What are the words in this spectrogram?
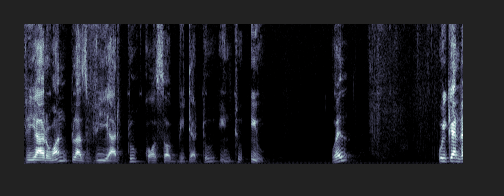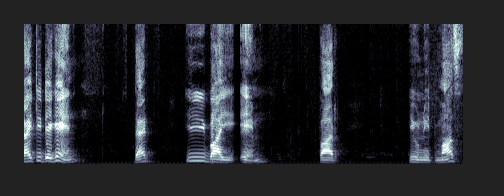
VR1 plus VR2 cos of beta 2 into u. Well, we can write it again that E by m per unit mass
